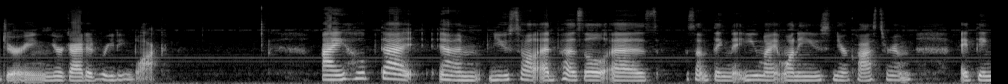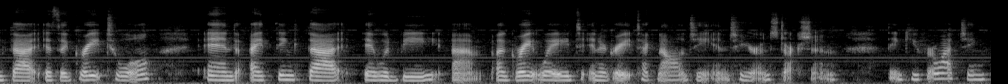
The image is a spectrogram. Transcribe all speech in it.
during your guided reading block. I hope that um, you saw Edpuzzle as something that you might want to use in your classroom. I think that is a great tool and I think that it would be um, a great way to integrate technology into your instruction. Thank you for watching.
